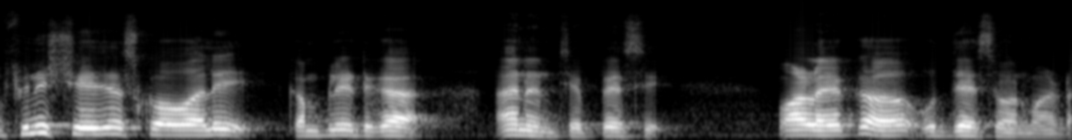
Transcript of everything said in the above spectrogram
ఫినిష్ చేసేసుకోవాలి కంప్లీట్గా అని చెప్పేసి వాళ్ళ యొక్క ఉద్దేశం అన్నమాట.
